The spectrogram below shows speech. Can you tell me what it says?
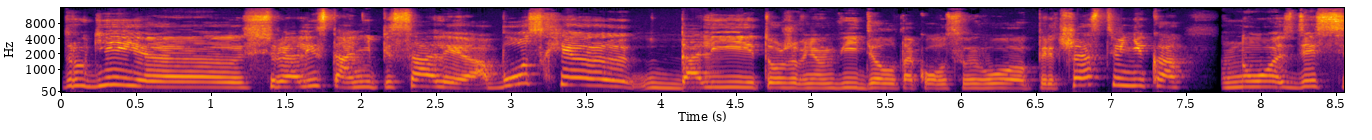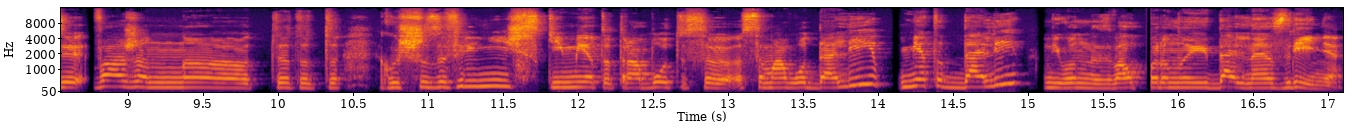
Другие э, сюрреалисты, они писали о Босхе, Дали тоже в нем видел такого своего предшественника, но здесь важен э, этот такой шизофренический метод работы с, самого Дали. Метод Дали, его называл параноидальное зрение,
